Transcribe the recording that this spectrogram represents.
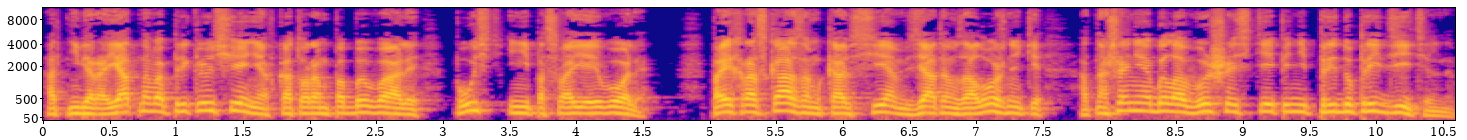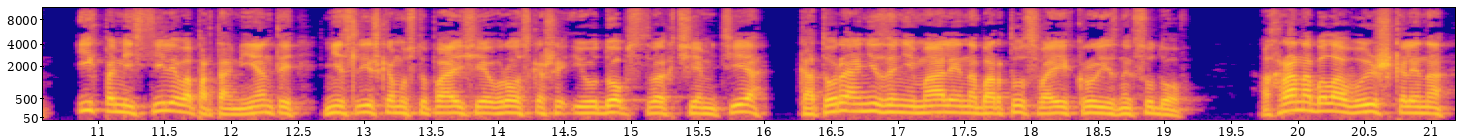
от невероятного приключения, в котором побывали, пусть и не по своей воле. По их рассказам ко всем взятым в заложники отношение было в высшей степени предупредительным. Их поместили в апартаменты, не слишком уступающие в роскоши и удобствах, чем те, которые они занимали на борту своих круизных судов. Охрана была вышкалена,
